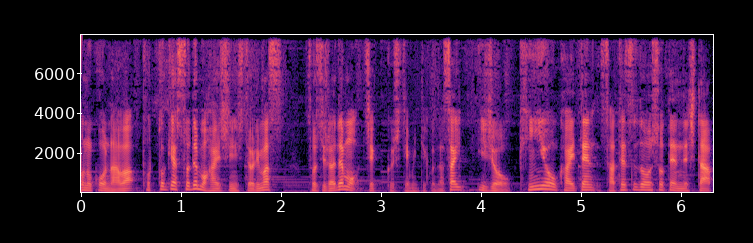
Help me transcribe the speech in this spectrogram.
このコーナーはポッドキャストでも配信しております。そちらでもチェックしてみてください。以上金曜開店砂鉄道書店でした。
